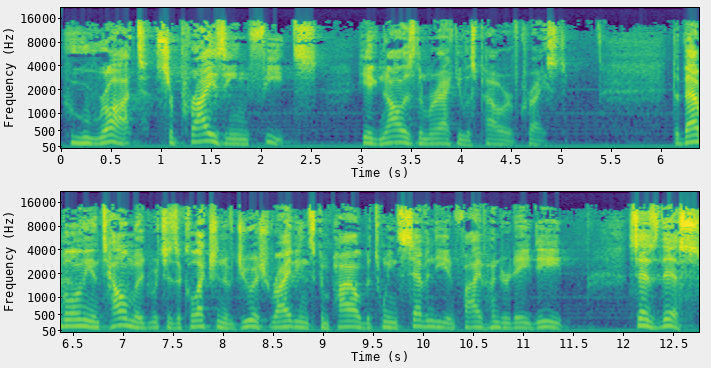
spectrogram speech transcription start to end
who wrought surprising feats. He acknowledged the miraculous power of Christ. The Babylonian Talmud, which is a collection of Jewish writings compiled between 70 and 500 AD, says this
